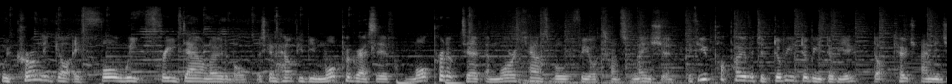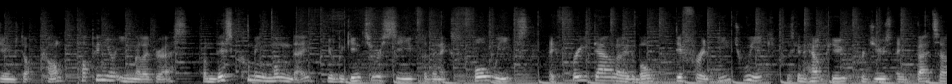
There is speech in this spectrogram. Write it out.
We've currently got a four week free downloadable that's going to help you be more progressive, more productive, and more accountable for your transformation. If you pop over to www.coachandyjames.com, pop in your email address, from this coming Monday, you'll begin to receive for the next four weeks a free download downloadable, different each week, that's going to help you produce a better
